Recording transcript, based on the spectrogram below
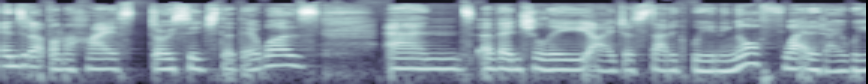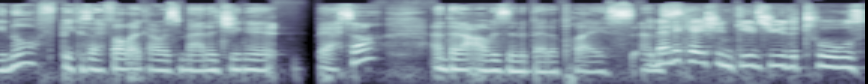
Ended up on the highest dosage that there was. And eventually I just started weaning off. Why did I wean off? Because I felt like I was managing it better and then I was in a better place. And Medication gives you the tools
